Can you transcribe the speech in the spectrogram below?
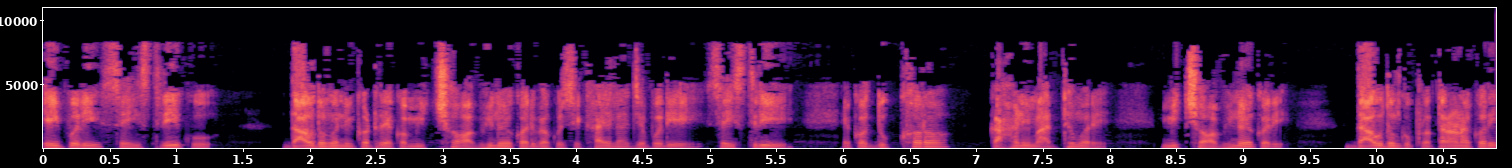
ଏହିପରି ସେହି ସ୍ତ୍ରୀକୁ ଦାଉଦଙ୍କ ନିକଟରେ ଏକ ମିଛ ଅଭିନୟ କରିବାକୁ ଶିଖାଇଲା ଯେପରି ସେହି ସ୍ତ୍ରୀ ଏକ ଦୁଃଖର କାହାଣୀ ମାଧ୍ୟମରେ ମିଛ ଅଭିନୟ କରି ଦାଉଦଙ୍କୁ ପ୍ରତାରଣା କରି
